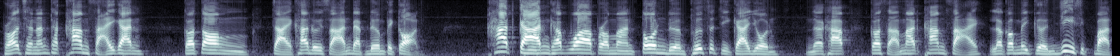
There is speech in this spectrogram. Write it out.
เพราะฉะนั้นถ้าข้ามสายกัน ก็ต้องจ่ายค่าโดยสารแบบเดิมไปก่อน คาดการครับว่าประมาณต้นเดือนพฤศจิกายนนะครับ ก็สามารถข้ามสายแล้วก็ไม่เกิน 20 บาท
